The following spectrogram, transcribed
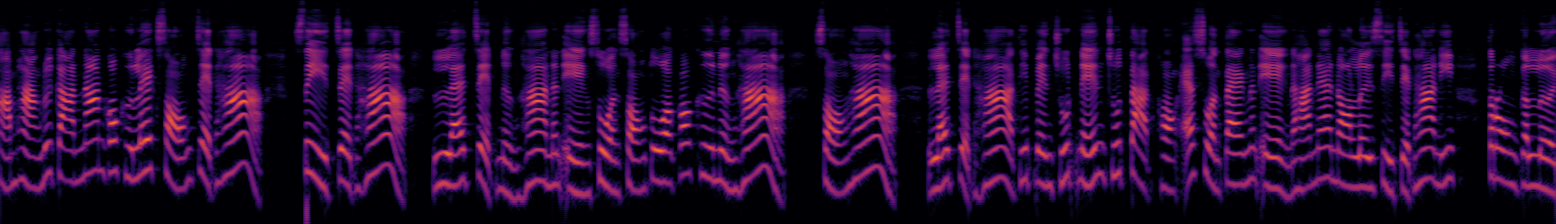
3 หางด้วยกันนั่นก็คือเลข 275 475 และ 715 นั่นเอง ส่วน 2 ตัวก็คือ 15 25 และ 75 ที่เป็นชุดเน้นชุดตัดของแอดส่วนแตงนั่นเองนะคะ แน่นอนเลย 475 นี้ตรงกันเลย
